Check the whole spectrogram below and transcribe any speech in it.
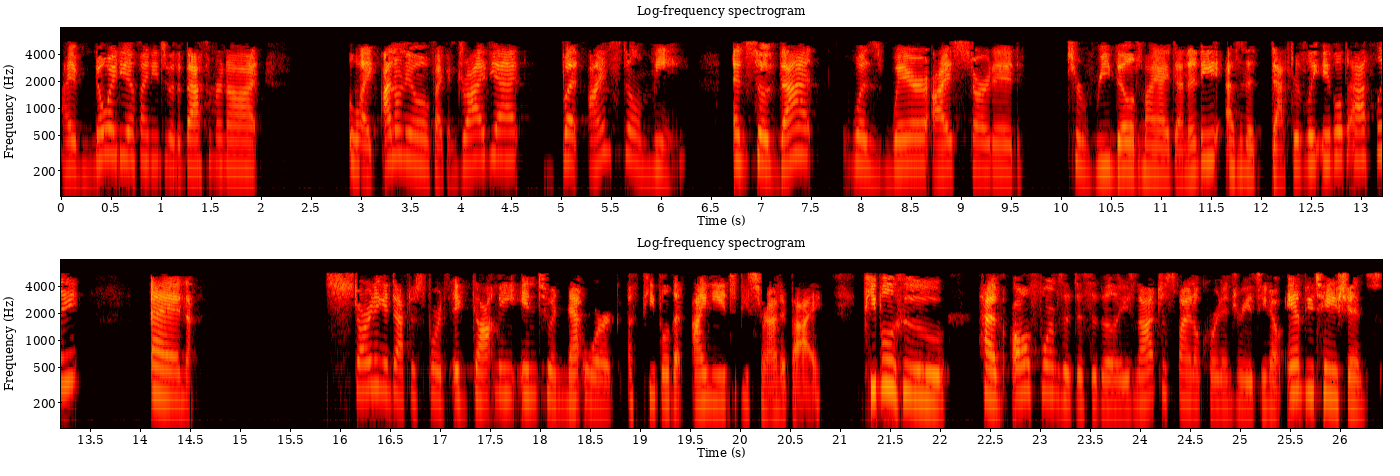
I have no idea if I need to go to the bathroom or not. Like, I don't know if I can drive yet, but I'm still me. And so that was where I started to rebuild my identity as an adaptively abled athlete. And starting adaptive sports, it got me into a network of people that I needed to be surrounded by. People who have all forms of disabilities, not just spinal cord injuries, you know, amputations,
